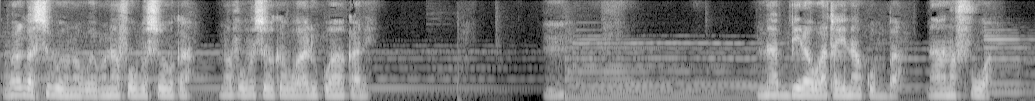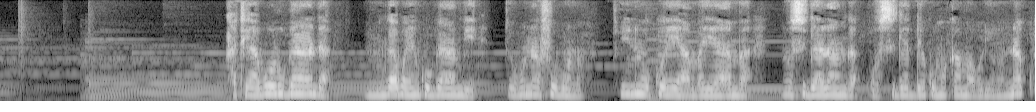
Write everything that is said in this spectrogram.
kubanga si bwono bwe bunafu obusooka bunafu obusooka bwali kwakane? Nabbira waatalina kubba n'anafuwa. Kati abooluganda nga bwe nkugambye tyobunafu buno. Tulina okweyambayamba n'osigala nga osigadde ku mukama buli lunaku.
